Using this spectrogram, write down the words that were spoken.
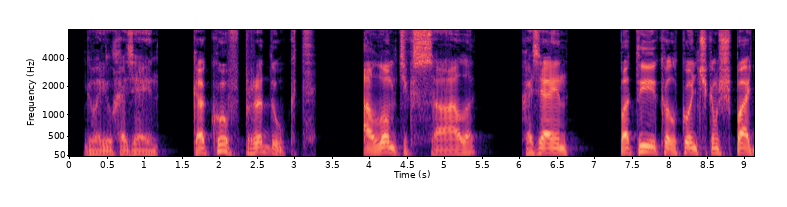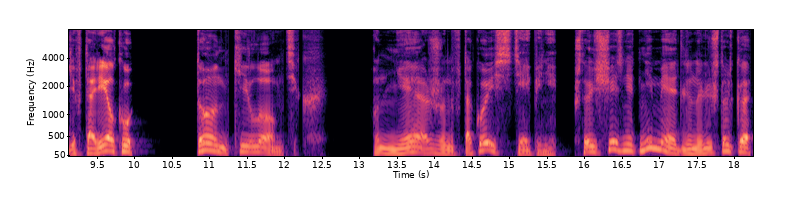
— говорил хозяин, — «каков продукт? А ломтик сала?» Хозяин потыкал кончиком шпаги в тарелку. Тонкий ломтик. Он нежен в такой степени, что исчезнет немедленно, лишь только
